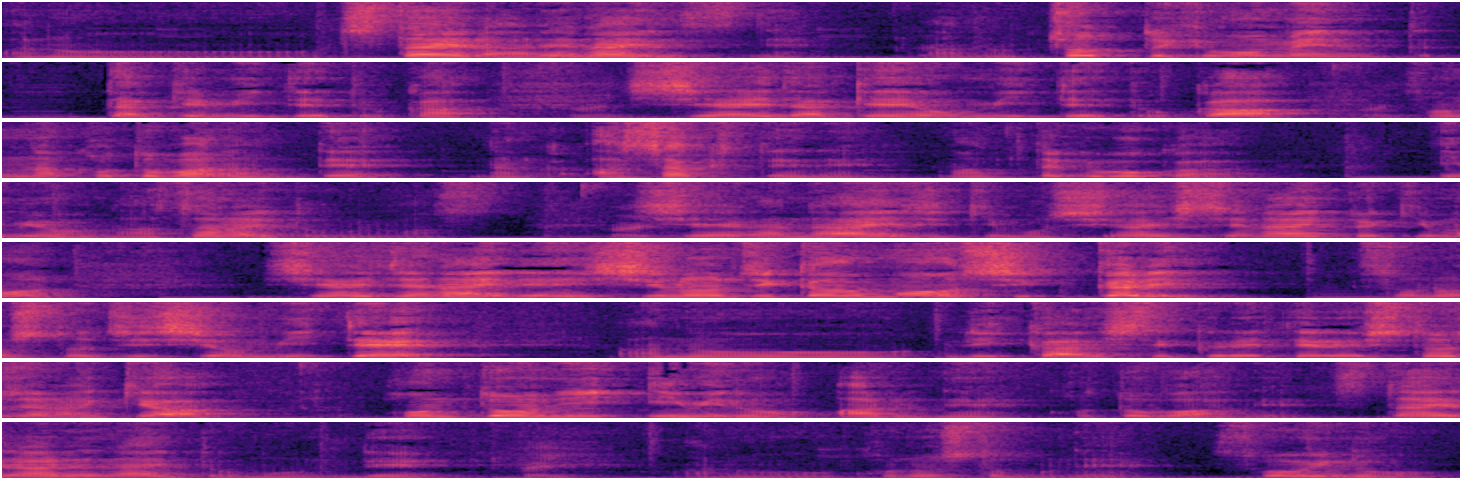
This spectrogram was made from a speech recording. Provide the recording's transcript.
あの伝えられないですね。あのちょっと表面だけ見てとかはい。試合だけを見てとかはい。そんな言葉なんてなんか浅くてね全く僕は意味をなさないと思います、はい。試合がない時期も試合してない時も試合じゃない練習の時間もしっかりその人自身を見て、あのー理解してくれてる人じゃなきゃ本当に意味のあるね言葉はね伝えられないと思うんで、はいあのーこの人もねそういうのを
